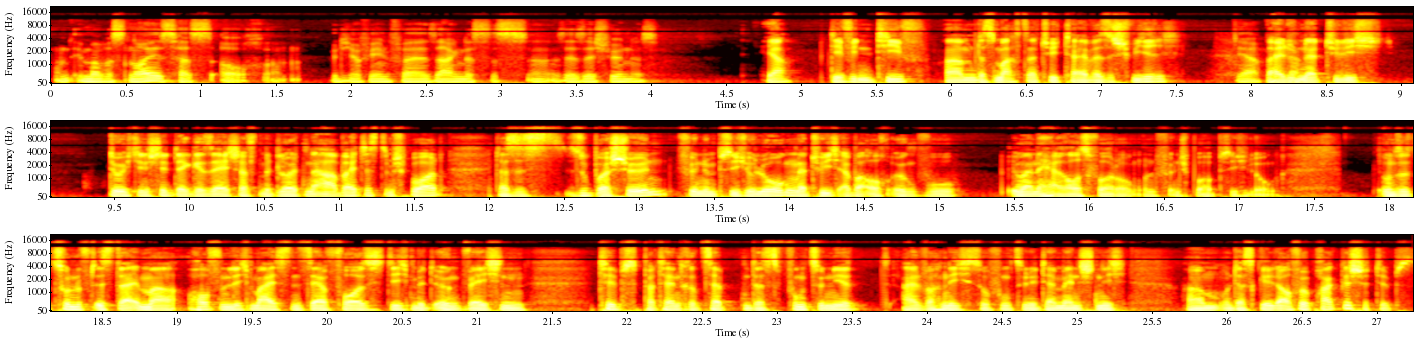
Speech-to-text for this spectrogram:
und immer was Neues hast auch. Ähm, würde ich auf jeden Fall sagen, dass das äh, sehr, sehr schön ist. Ja, definitiv. Ähm, das macht es natürlich teilweise schwierig, Ja, weil ja. du natürlich durch den Schnitt der Gesellschaft mit Leuten arbeitest im Sport. Das ist super schön für einen Psychologen, natürlich aber auch irgendwo immer eine Herausforderung und für einen Sportpsychologen. Unsere Zunft ist da immer hoffentlich meistens sehr vorsichtig mit irgendwelchen Tipps, Patentrezepten. Das funktioniert einfach nicht, so funktioniert der Mensch nicht. Ähm, Und das gilt auch für praktische Tipps.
